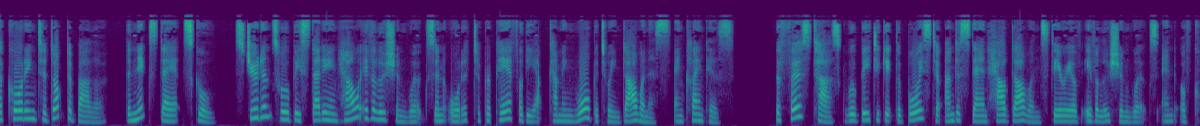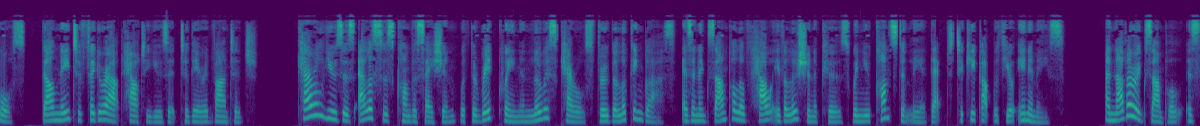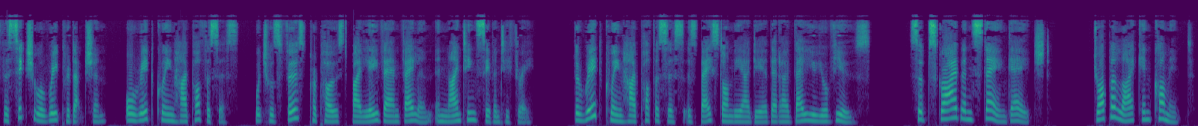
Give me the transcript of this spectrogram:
According to Dr. Barlow, the next day at school, students will be studying how evolution works in order to prepare for the upcoming war between Darwinists and clankers. The first task will be to get the boys to understand how Darwin's theory of evolution works, and, of course, they'll need to figure out how to use it to their advantage. Carroll uses Alice's conversation with the Red Queen in Lewis Carroll's Through the Looking Glass as an example of how evolution occurs when you constantly adapt to keep up with your enemies. Another example is the sexual reproduction, or Red Queen hypothesis, which was first proposed by Leigh Van Valen in 1973. The Red Queen hypothesis is based on the idea that I value your views. Subscribe and stay engaged. Drop a like and comment.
